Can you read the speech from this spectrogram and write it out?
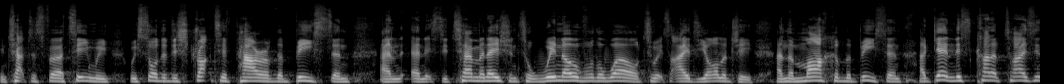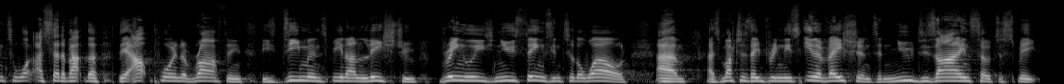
In chapters 13, we, we saw the destructive power of the beast and, and, and its determination to win over the world to its ideology and the mark of the beast. And again, this kind of ties into what I said about the, the outpouring of wrath, and these demons being unleashed to bring these new things into the world. Um, as much as they bring these innovations and new designs, so to speak,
